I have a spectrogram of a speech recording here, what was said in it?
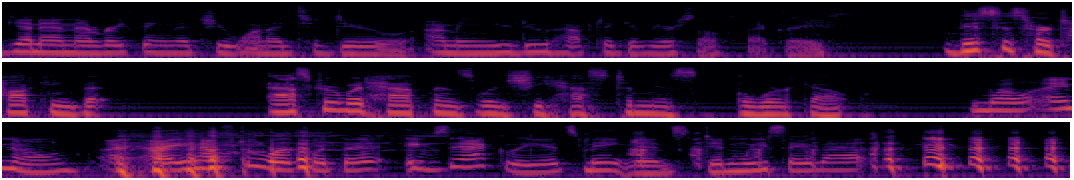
get in everything that you wanted to do. I mean you do have to give yourself that grace. This is her talking, but ask her what happens when she has to miss a workout. well i know. I, I have to work with it. Exactly. It's maintenance. Didn't we say that?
